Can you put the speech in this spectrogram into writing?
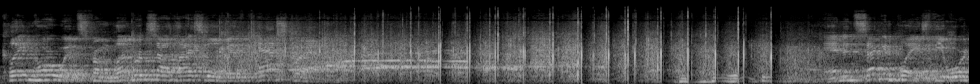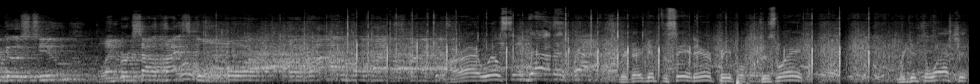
Clayton Horwitz from Glenbrook South High School with Cash Grab. And in second place, the award goes to Glenbrook South High School for the Robin Hood Heist by All right, Wilson got it. You're gonna get to see it here, people. Just wait. We get to watch it.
